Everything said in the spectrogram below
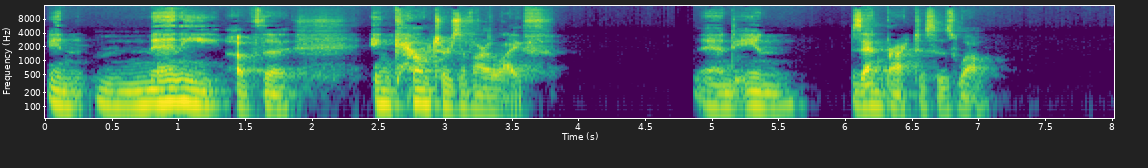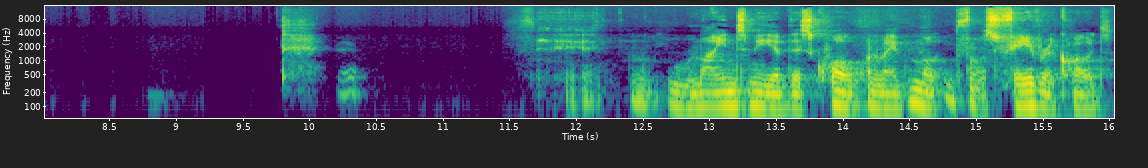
in many of the encounters of our life and in Zen practice as well. It reminds me of this quote, one of my most favorite quotes,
